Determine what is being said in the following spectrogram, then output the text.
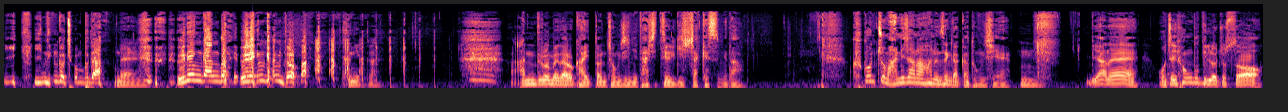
이, 있는 거 전부 다. 네. 은행 강도, 은행 강도. 그니까. 안드로메다로 가 있던 정신이 다시 들기 시작했습니다. 그건 좀 아니잖아 하는 생각과 동시에 음. 미안해 어제 형부 빌려줬어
